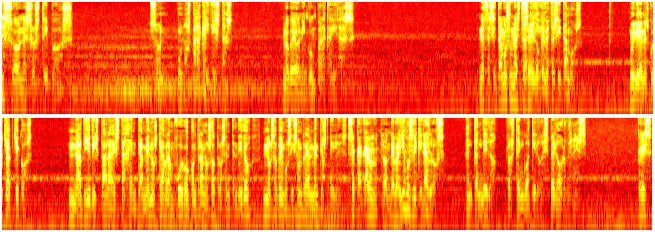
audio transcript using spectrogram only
¿Quiénes son esos tipos? Son unos paracaidistas. No veo ningún paracaídas. Necesitamos una estrategia. Sé lo que necesitamos. Muy bien, escuchad, chicos. Nadie dispara a esta gente a menos que abran fuego contra nosotros, ¿entendido? No sabemos si son realmente hostiles. Se cargaron un dron. Deberíamos liquidarlos. Entendido. Los tengo a tiro. Espero órdenes. Chris.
